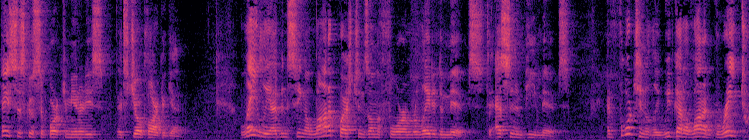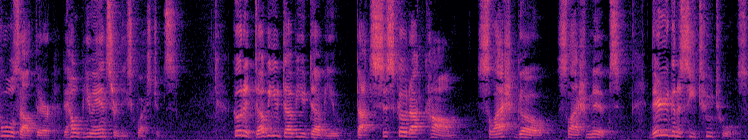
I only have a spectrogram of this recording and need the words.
Hey Cisco support communities, it's Joe Clarke again. Lately I've been seeing a lot of questions on the forum related to MIBs, to SNMP MIBs. And fortunately, we've got a lot of great tools out there to help you answer these questions. Go to www.cisco.com slash go slash MIBs. There you're going to see two tools.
